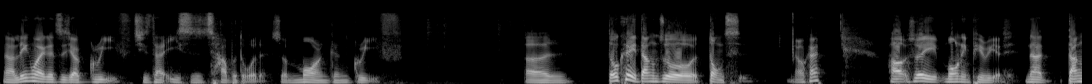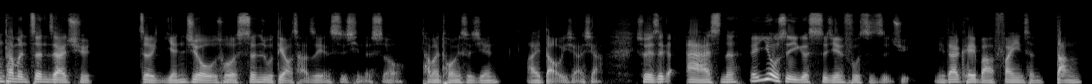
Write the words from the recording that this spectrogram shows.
那另外一个字叫 grief，其实它意思是差不多的，所以 mourn 跟 grief。呃，都可以当做动词，OK，好，所以 morning period，那当他们正在去这研究或深入调查这件事情的时候，他们同一时间哀悼一下下，所以这个 as 呢，诶，又是一个时间副词子句，你大家可以把它翻译成当，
